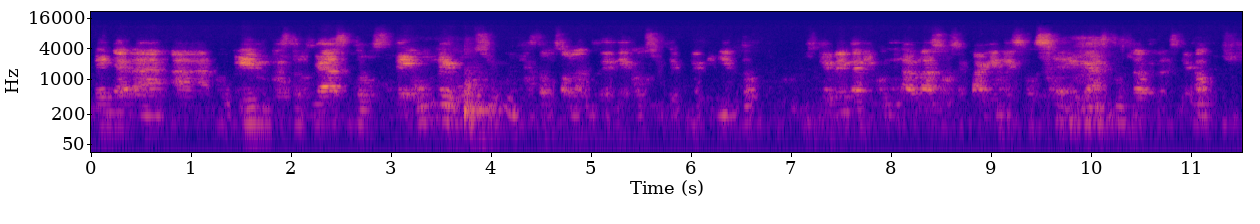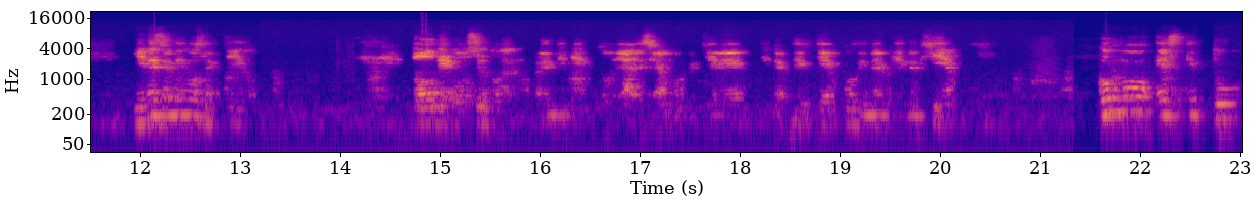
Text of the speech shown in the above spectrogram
vengan a, cubrir nuestros gastos de un negocio, estamos hablando de negocio de emprendimiento, pues que vengan y con un abrazo se paguen esos eh, gastos, la verdad es que no. Y en ese mismo sentido, todo negocio, todo emprendimiento, ya decíamos, requiere invertir tiempo, dinero y energía. ¿Cómo es que tú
